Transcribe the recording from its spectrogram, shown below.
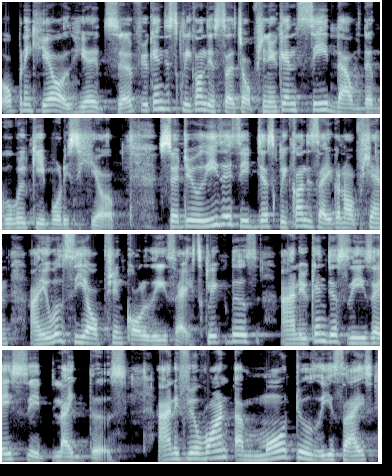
opening here or here itself you can just click on this search option. You can see that the google keyboard is here. So to resize it just click on this icon option and you will see an option called resize. Click this and you can just resize it like this. And if you want a more to resize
